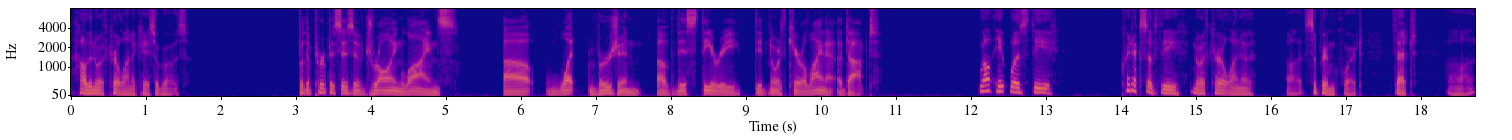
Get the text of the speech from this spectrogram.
how the North Carolina case arose. For the purposes of drawing lines, uh, what version of this theory did North Carolina adopt? Well, it was the critics of the North Carolina uh, Supreme Court that uh,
